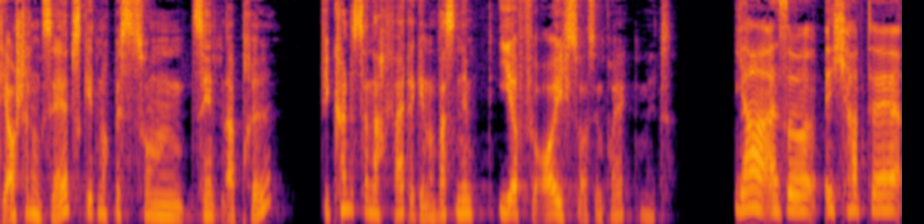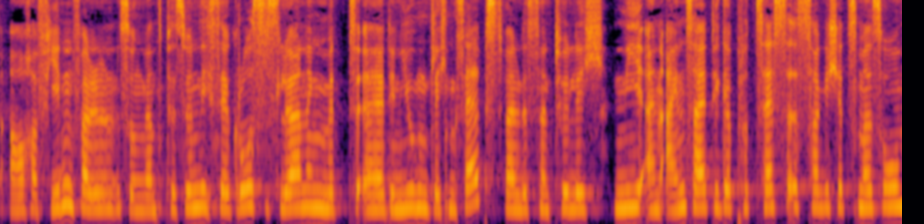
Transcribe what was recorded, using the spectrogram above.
Die Ausstellung selbst geht noch bis zum 10. April. Wie könnte es danach weitergehen und was nehmt ihr für euch so aus dem Projekt mit? Ja, also ich hatte auch auf jeden Fall so ein ganz persönlich sehr großes Learning mit äh, den Jugendlichen selbst, weil das natürlich nie ein einseitiger Prozess ist, sage ich jetzt mal so,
